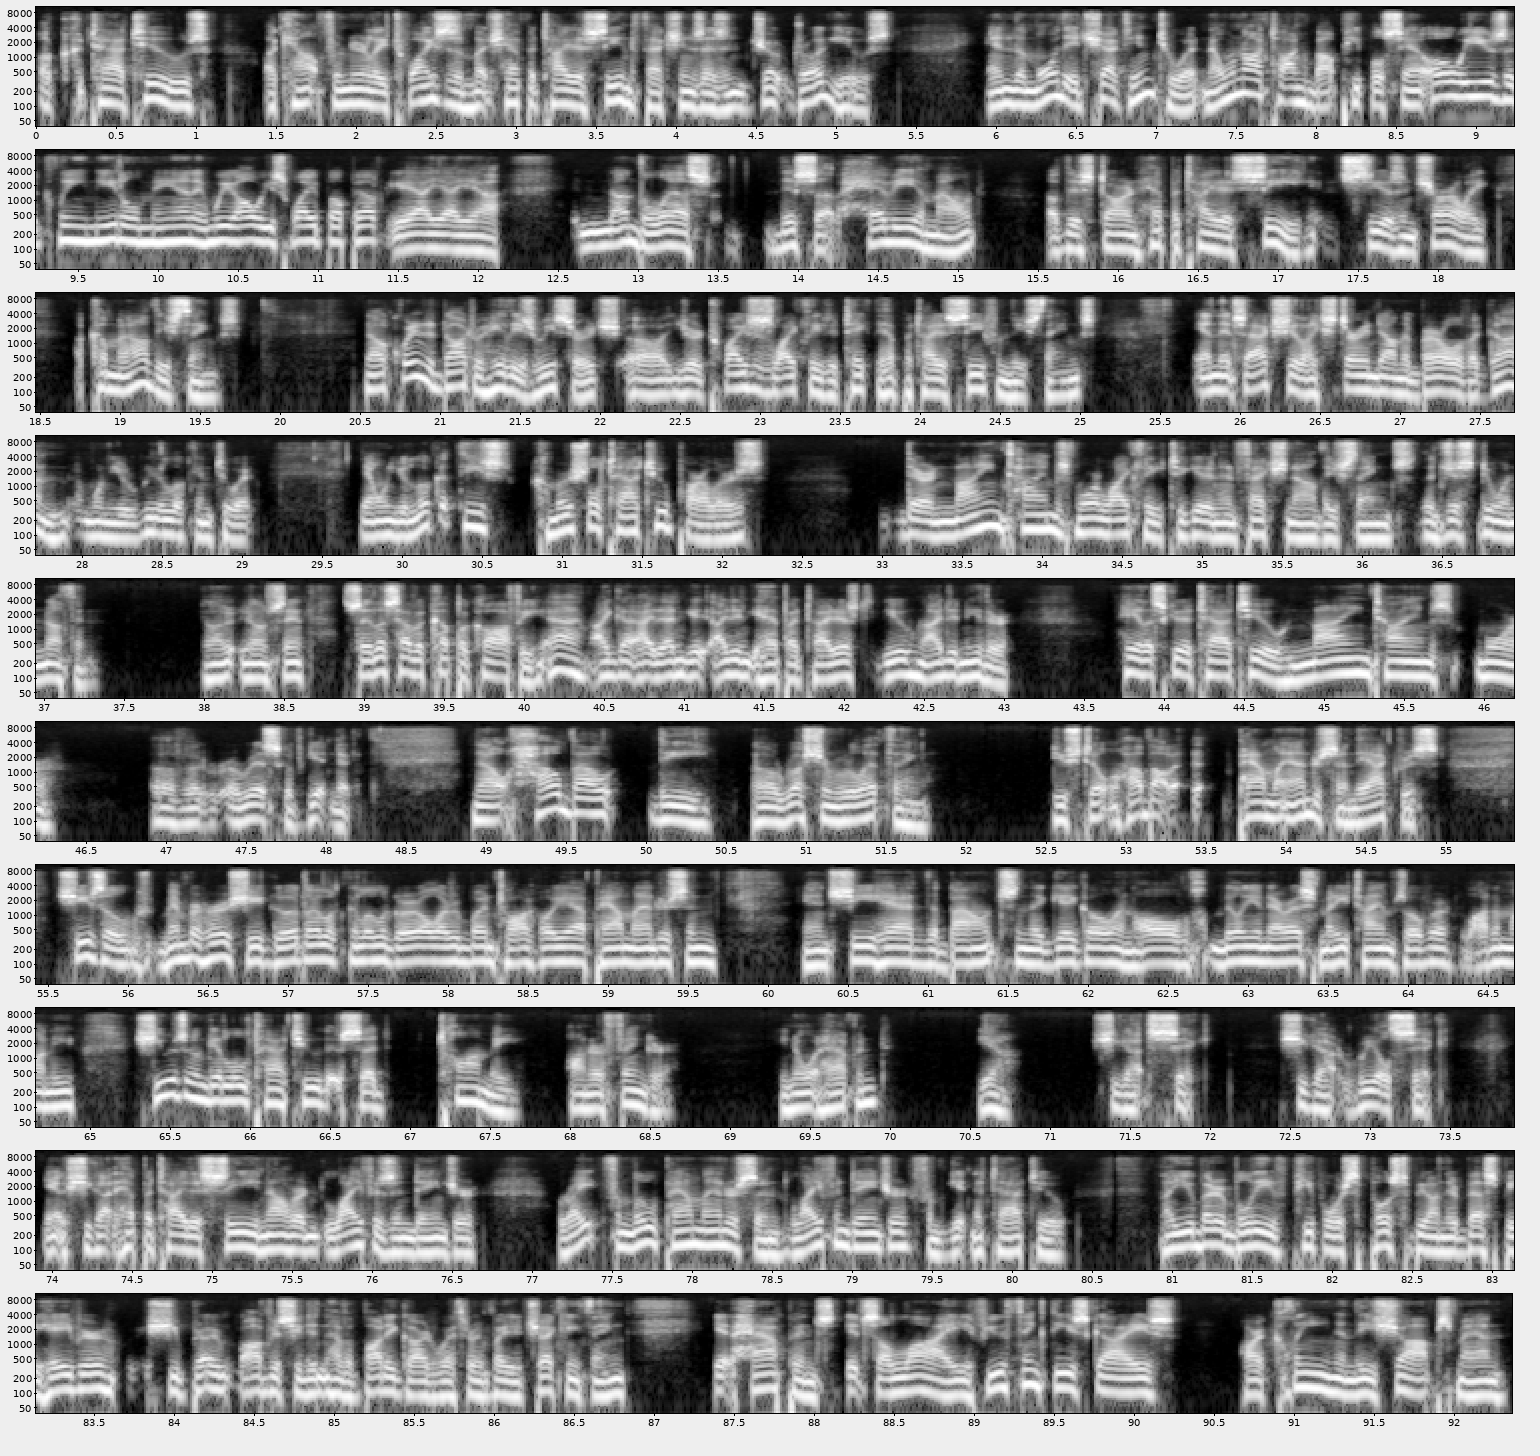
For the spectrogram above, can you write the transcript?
uh, tattoos account for nearly twice as much hepatitis C infections as in dr- drug use. And the more they checked into it, now we're not talking about people saying, oh, we use a clean needle, man, and we always wipe up after. Yeah, yeah, yeah. Nonetheless, this uh, heavy amount of this darn hepatitis C, C as in Charlie, uh, coming out of these things. Now, according to Dr. Haley's research, uh, you're twice as likely to take the hepatitis C from these things. And it's actually like staring down the barrel of a gun when you really look into it. Now, when you look at these commercial tattoo parlors, they're nine times more likely to get an infection out of these things than just doing nothing. You know, you know what I'm saying? Say, let's have a cup of coffee. Yeah, I got, I didn't get, I didn't get hepatitis. You, I didn't either. Hey, let's get a tattoo. Nine times more of a, a risk of getting it. Now, how about the uh, Russian roulette thing? Do you still? How about Pamela Anderson, the actress? She's a remember her? She a good looking little girl. Everybody talk. Oh yeah, Pamela Anderson and she had the bounce and the giggle and all millionaires many times over, a lot of money. She was going to get a little tattoo that said Tommy on her finger. You know what happened? Yeah, she got sick. She got real sick. You know, she got hepatitis C. Now her life is in danger. Right from little Pam Anderson, life in danger from getting a tattoo. Now, you better believe people were supposed to be on their best behavior. She obviously didn't have a bodyguard with her, anybody to check anything. It happens. It's a lie. If you think these guys are clean in these shops, man,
